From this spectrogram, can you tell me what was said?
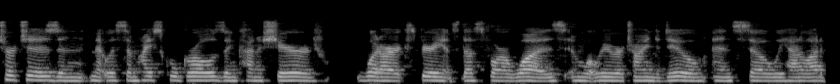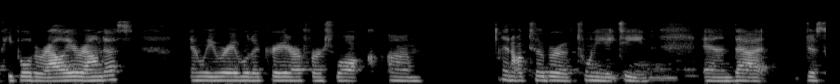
churches and met with some high school girls and kind of shared what our experience thus far was and what we were trying to do. And so we had a lot of people to rally around us. and we were able to create our first walk um, in October of 2018, and that just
